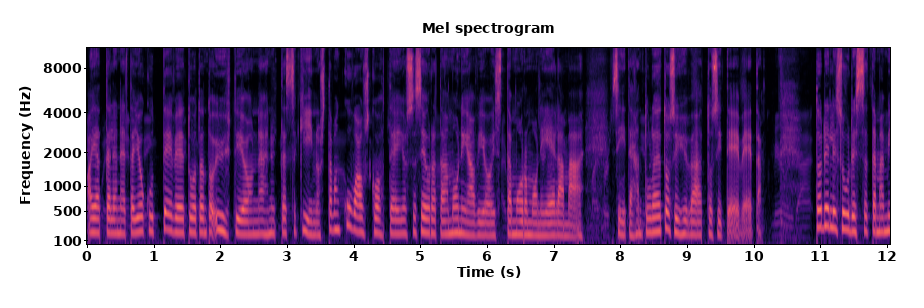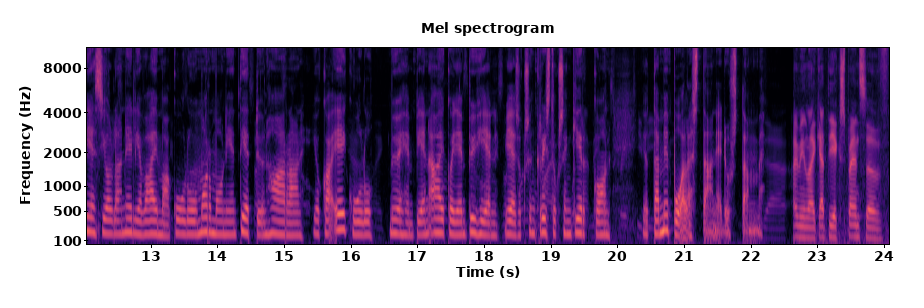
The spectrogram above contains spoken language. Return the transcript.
Ajattelen, että joku TV-tuotantoyhtiö on nähnyt tässä kiinnostavan kuvauskohteen, jossa seurataan moniavioista mormonielämää. Siitähän tulee tosi hyvää tosi TVtä. Todellisuudessa tämä mies, jolla on neljä vaimoa, kuuluu mormonien tiettyyn haaraan, joka ei kuulu myöhempien aikojen pyhien Jeesuksen Kristuksen kirkkoon, jota me puolestaan edustamme. I mean, like at the expense of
